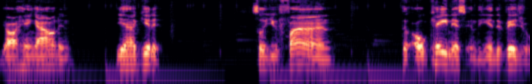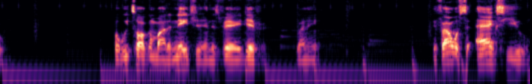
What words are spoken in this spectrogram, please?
y'all hang out, and yeah, I get it. So you find the okayness in the individual. But we talking about a nature and it's very different, right? If I was to ask you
